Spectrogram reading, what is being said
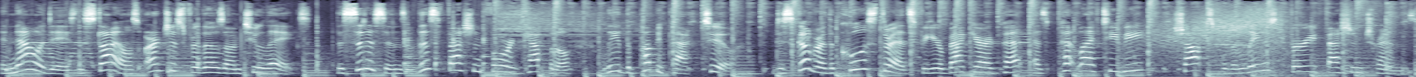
And nowadays, the styles aren't just for those on two legs. The citizens of this fashion forward capital lead the puppy pack too. Discover the coolest threads for your backyard pet as Pet Life TV shops for the latest furry fashion trends.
